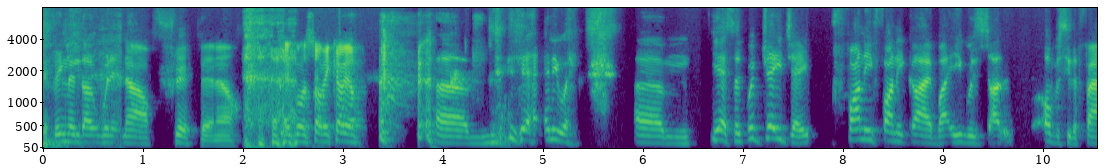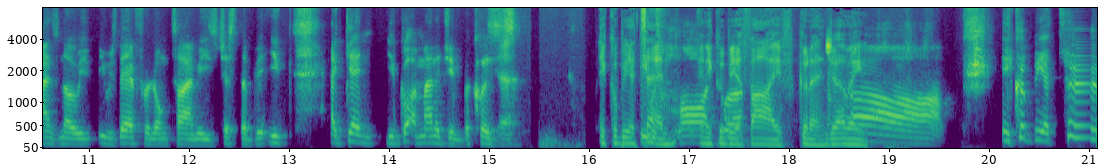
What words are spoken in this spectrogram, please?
If England don't win it now, flipping hell. Yeah, go on, sorry, carry on. um, yeah. Anyway, um, yeah. So with JJ, funny, funny guy, but he was uh, obviously the fans know he, he was there for a long time. He's just a bit. You again, you've got to manage him because. Yeah. It could be a ten hard and it could be a five. Gonna, do you know what I mean? Oh, it could be a two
